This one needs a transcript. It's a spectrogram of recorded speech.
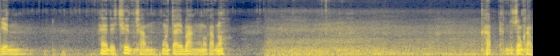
เย็น ให้ได้ชื่นช่ำหัวใจบ้างนะครับเนาะครับท่านผู้ชมครับ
